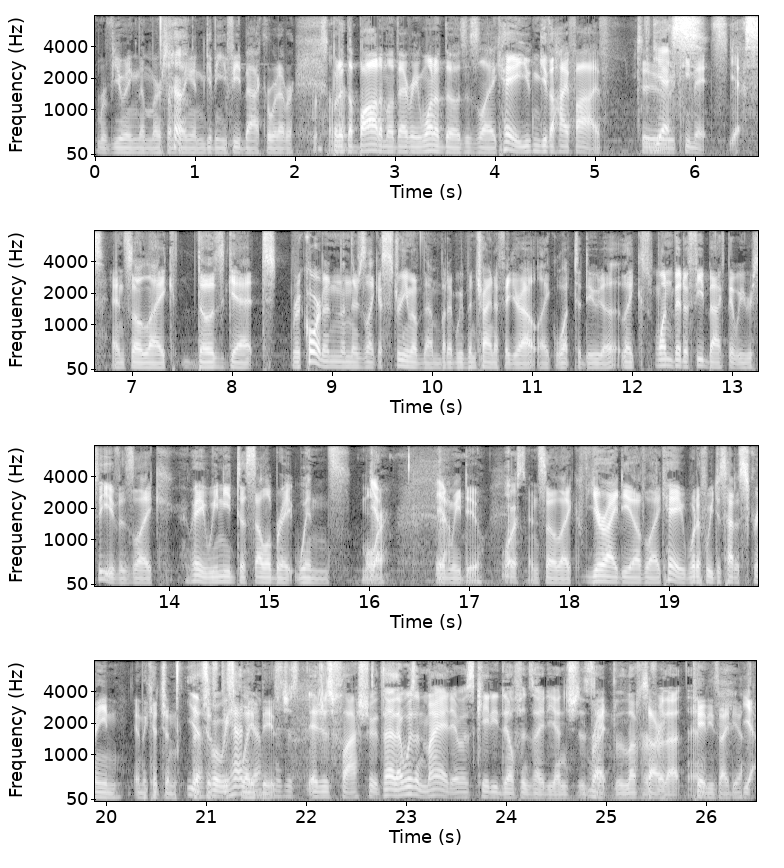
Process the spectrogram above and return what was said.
reviewing them or something and giving you feedback or whatever. But at the bottom of every one of those is like, hey, you can give a high five to Yes. teammates. Yes. And so like those get recorded and then there's like a stream of them, but we've been trying to figure out like what to do to like one bit of feedback that we receive is like, hey, we need to celebrate wins more Yeah. Than Yeah. we do. course. And so like your idea of like, hey, what if we just had a screen in the kitchen that Yes, just what we had. displayed Yeah. these? It just it just flashed through. That, that wasn't my idea. It was Katie Delphin's idea, and she just Right. like love her Sorry, for that. And- Katie's idea. Yeah.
